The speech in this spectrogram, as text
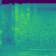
Yeah.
